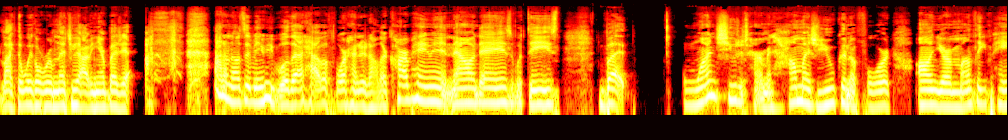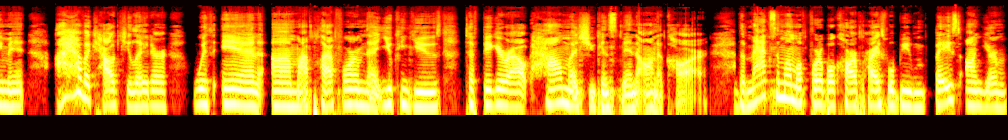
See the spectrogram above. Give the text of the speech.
like the wiggle room that you have in your budget. I don't know too many people that have a $400 car payment nowadays with these, but once you determine how much you can afford on your monthly payment, I have a calculator within um, my platform that you can use to figure out how much you can spend on a car. The maximum affordable car price will be based on your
